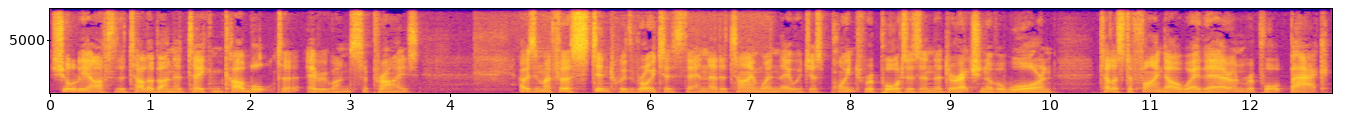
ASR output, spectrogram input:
shortly after the Taliban had taken Kabul to everyone's surprise. I was in my first stint with Reuters then, at a time when they would just point reporters in the direction of a war and tell us to find our way there and report back.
